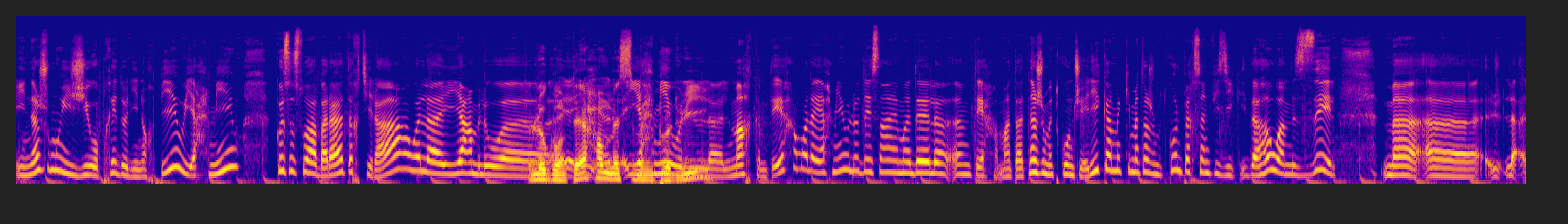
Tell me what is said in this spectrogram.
ينجموا يجيو auprès de l'INNORPI ويحميو que ce soit براءة اختراع ولا يعملوا آه، اللوغو نتاعهم، اسم يحميو ال produit. ال- ال marque نتاعهم ولا يحميو le dessin modèle نتاعهم معناتها تنجم تكون شركه ما كيما تنجم تكون personne physique اذا هو مازال ما آه، لا،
